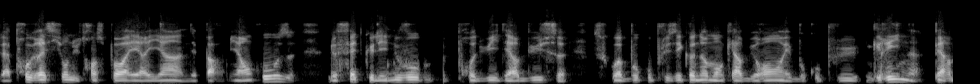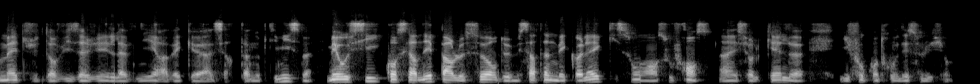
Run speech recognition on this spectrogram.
la progression du transport aérien n'est pas bien en cause, le fait que les nouveaux produits d'Airbus soient beaucoup plus économes en carburant et beaucoup plus green permettent d'envisager l'avenir avec euh, un certain optimisme, mais aussi concerné par le sort de certains de mes collègues qui sont en souffrance hein, et sur lequel euh, il faut qu'on trouve des solutions.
